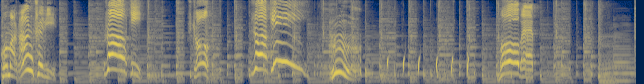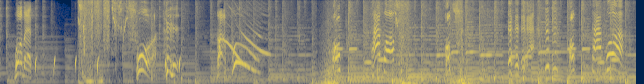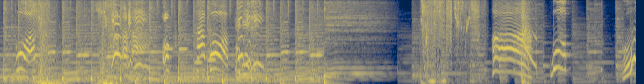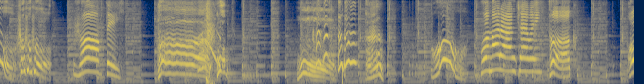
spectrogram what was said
Помаранчеві. Жовті! Що? Жовті! Бобе! Бобе! О. Капу. Оп, Та Боб! оп. Оп!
